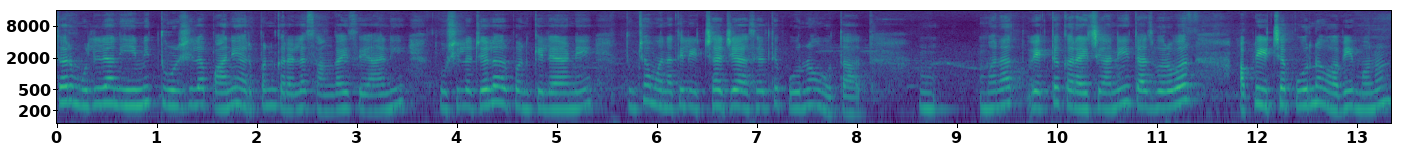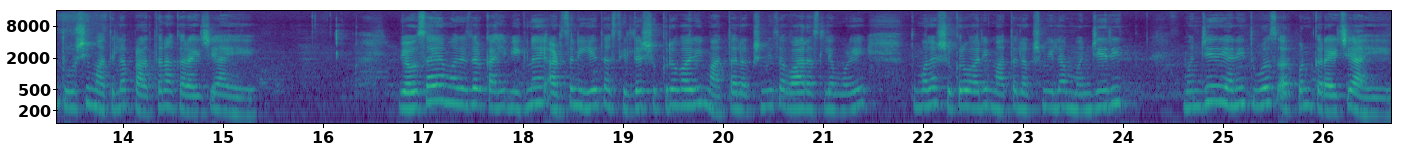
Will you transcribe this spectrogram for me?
तर मुलीला नियमित तुळशीला पाणी अर्पण करायला सांगायचे आणि तुळशीला जल अर्पण केल्याने तुमच्या मनातील इच्छा जे असेल ते पूर्ण होतात. मनात व्यक्त करायचे आणि त्याचबरोबर आपली इच्छा पूर्ण व्हावी म्हणून तुळशी मातेला प्रार्थना करायची आहे. व्यवसायामध्ये जर काही विघ्न अडचणी येत असतील तर शुक्रवारी माता लक्ष्मीचा वार असल्यामुळे तुम्हाला शुक्रवारी माता लक्ष्मीला मंजिरी मंजिरी आणि तुळस अर्पण करायचे आहे.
